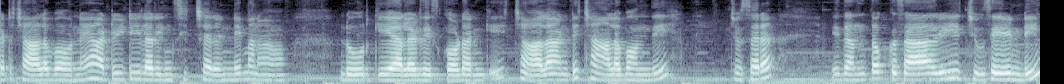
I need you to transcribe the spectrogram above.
గట్రా చాలా బాగున్నాయి. అటు ఇటు ఇలా రింగ్స్ ఇచ్చారండి మనం డోర్కి వేలాడి తీసుకోవడానికి. చాలా అంటే చాలా బాగుంది. చూసారా? ఇదంతా ఒక్కసారి చూసేయండి.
